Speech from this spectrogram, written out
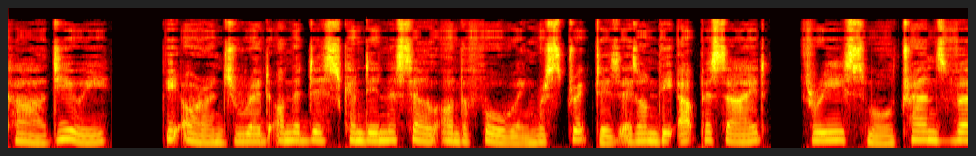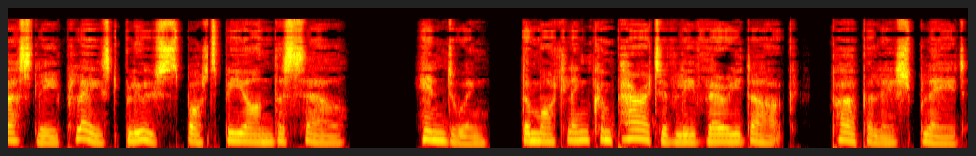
Cardui. The orange-red on the disc and in the cell on the forewing restrictors is on the upper side, three small transversely placed blue spots beyond the cell. Hindwing, the mottling comparatively very dark, purplish blade,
